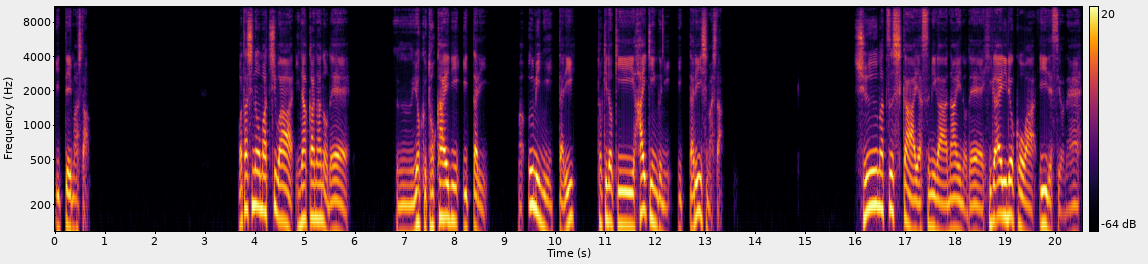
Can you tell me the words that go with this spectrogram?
行っていました。私の町は田舎なので、うん、よく都会に行ったり、まあ、海に行ったり、時々ハイキングに行ったりしました。週末しか休みがないので、日帰り旅行はいいですよね。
